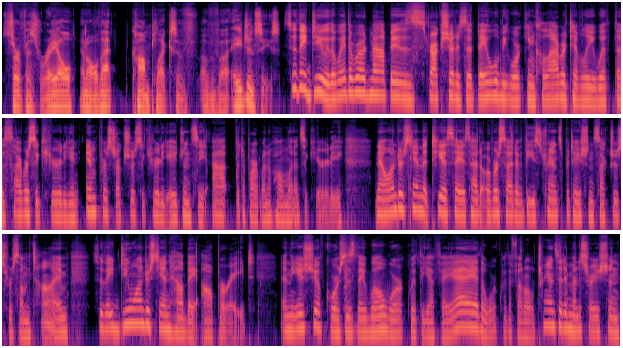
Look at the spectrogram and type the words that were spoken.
Surface Rail, and all that complex of, of uh, agencies. So they do. The way the roadmap is structured is that they will be working collaboratively with the Cybersecurity and Infrastructure Security Agency at the Department of Homeland Security. Now, understand that TSA has had oversight of these transportation sectors for some time, so they do understand how they operate. And the issue, of course, is they will work with the FAA, they'll work with the Federal Transit Administration,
